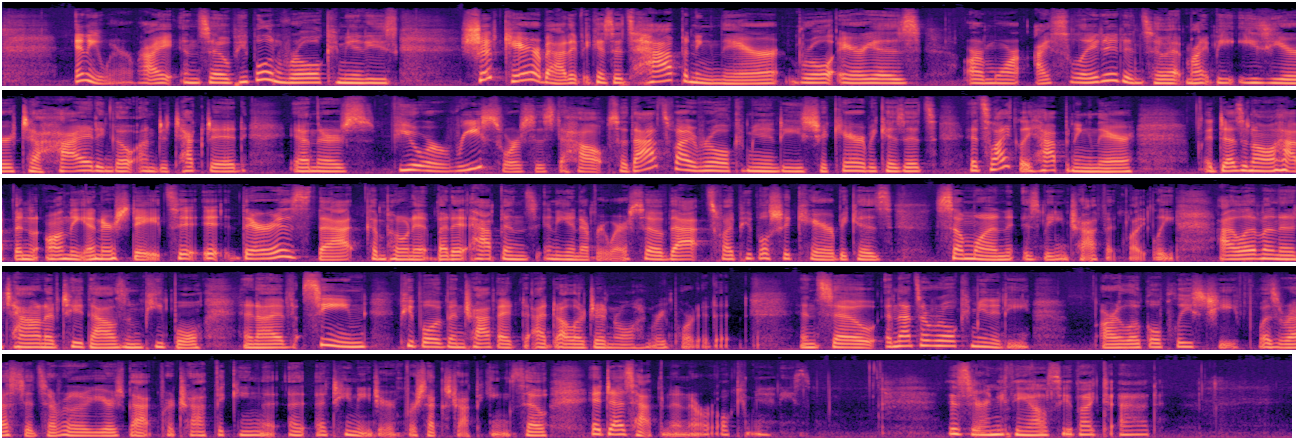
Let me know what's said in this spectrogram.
anywhere, right? And so people in rural communities should care about it because it's happening there. Rural areas are more isolated, and so it might be easier to hide and go undetected, and there's fewer resources to help. So that's why rural communities should care because it's it's likely happening there. It doesn't all happen on the interstates. It, it, there is that component, but it happens any and everywhere. So that's why people should care because someone is being trafficked lately. I live in a town of 2,000 people, and I've seen people have been trafficked at Dollar General and reported it. And so, and that's a rural community our local police chief was arrested several years back for trafficking a, a, teenager for sex trafficking. So it does happen in our rural communities. Is there anything else you'd like to add?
